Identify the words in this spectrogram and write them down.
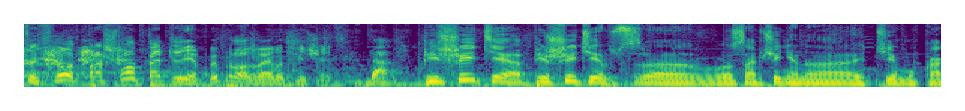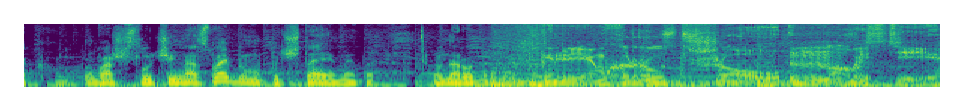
То есть, ну вот прошло пять лет, мы продолжаем отмечать. Да. Пишите, пишите э, сообщения на тему, как ваши случаи на свадьбе, мы почитаем это в народных. Крем-хруст-шоу. Новости.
